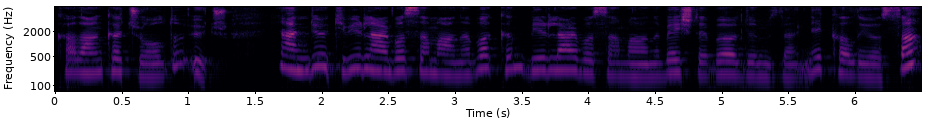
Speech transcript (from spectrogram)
kalan kaç oldu? 3. Yani diyor ki birler basamağına bakın. Birler basamağını 5 ile böldüğümüzde ne kalıyorsa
